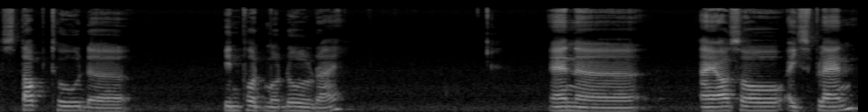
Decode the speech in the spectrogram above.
stop to the input module right? And uh, I also explain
